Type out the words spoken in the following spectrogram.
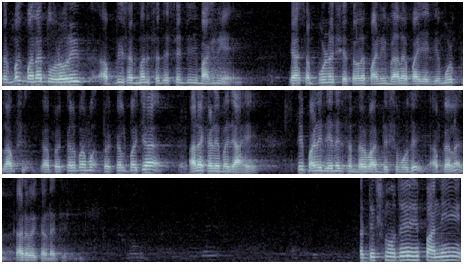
तर मग मला तो उर्वरित आपली सन्मानित सदस्यांची जी मागणी आहे या संपूर्ण क्षेत्राला पाणी मिळालं पाहिजे जे मूळ लाभ प्रकल्पा प्रकल्पाच्या आराखड्यामध्ये आहे ते पाणी देण्याच्या संदर्भात अध्यक्ष महोदय आपल्याला कारवाई करण्यात येईल. अध्यक्ष महोदय हे पाणी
